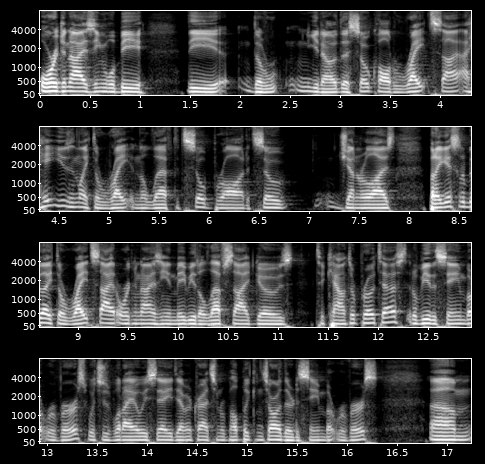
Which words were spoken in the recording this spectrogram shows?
organizing will be the the you know the so-called right side. I hate using like the right and the left. It's so broad. It's so generalized, but I guess it'll be like the right side organizing and maybe the left side goes to counter protest. It'll be the same but reverse, which is what I always say Democrats and Republicans are. They're the same but reverse. Um,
